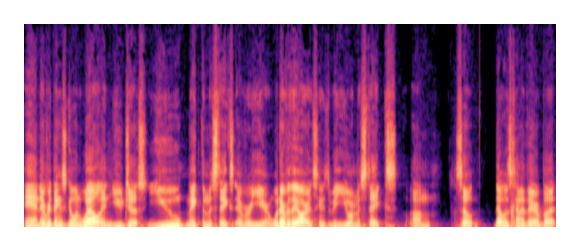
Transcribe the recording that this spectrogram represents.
and everything's going well, and you just you make the mistakes every year, whatever they are. It seems to be your mistakes. Um, so that was kind of there, but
